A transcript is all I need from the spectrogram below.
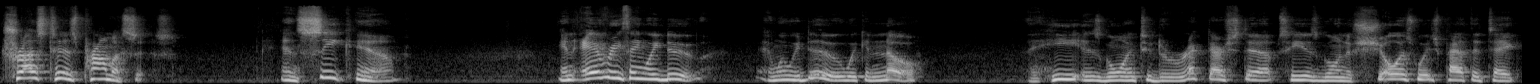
trust His promises, and seek Him in everything we do. And when we do, we can know that He is going to direct our steps, He is going to show us which path to take,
